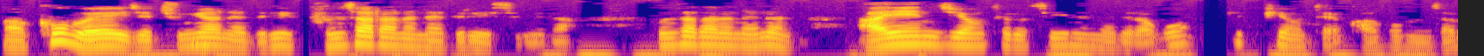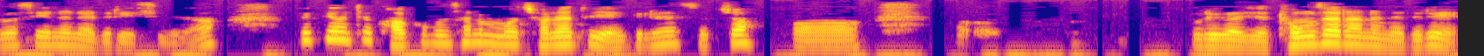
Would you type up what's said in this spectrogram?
어, 그 외에 이제 중요한 애들이 분사라는 애들이 있습니다. 분사라는 애는 ing 형태로 쓰이는 애들하고 pp 형태 과거분사로 쓰이는 애들이 있습니다. pp 형태 과거분사는 뭐 전에도 얘기를 했었죠. 어, 어, 우리가 이제 동사라는 애들이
